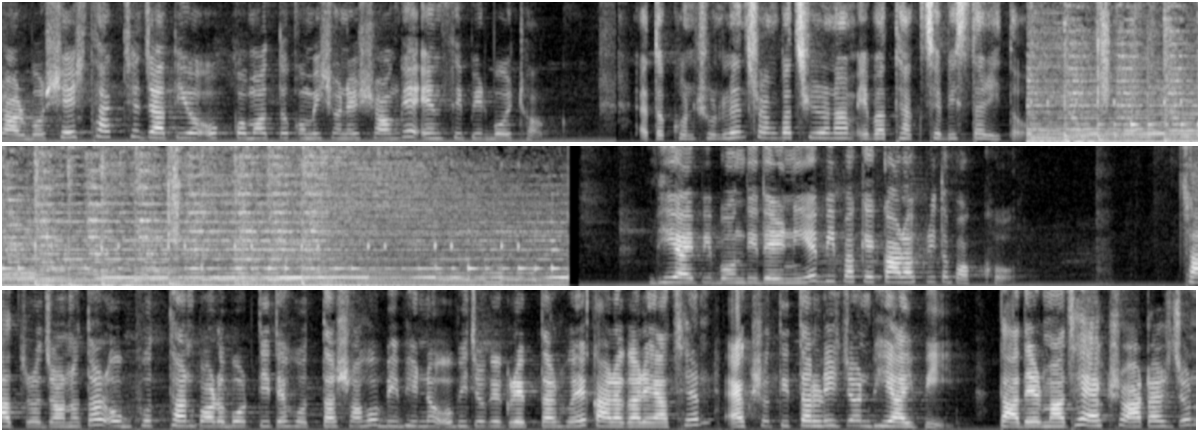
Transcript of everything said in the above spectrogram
সর্বশেষ থাকছে জাতীয় ঐক্যমত্য কমিশনের সঙ্গে এনসিপির বৈঠক। এতক্ষণ শুনলেন সংবাদ শিরোনাম, এবার থাকছে বিস্তারিত। ভিআইপি বন্দীদের নিয়ে বিপাকে কারাকৃত পক্ষ। ছাত্র জনতার অভ্যুত্থান পরবর্তীতে হত্যা সহ বিভিন্ন অভিযোগে গ্রেপ্তার হয়ে কারাগারে আছেন একশো তেতাল্লিশ জন ভিআইপি। তাদের মাঝে একশো আঠাশ জন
